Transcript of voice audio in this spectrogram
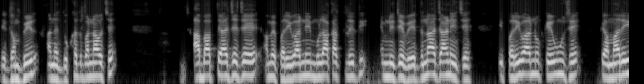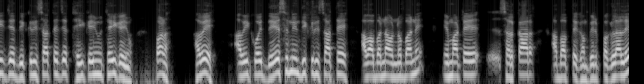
એ ગંભીર અને દુઃખદ બનાવ છે. આ બાબતે આજે જે અમે પરિવારની મુલાકાત લીધી, એમની જે વેદના જાણી છે, એ પરિવારનું કહેવું છે કે અમારી જે દીકરી સાથે જે થઈ ગયું થઈ ગયું. પણ હવે આવી કોઈ દેશની દીકરી સાથે આવા બનાવ ન બને, એ માટે સરકાર આ બાબતે ગંભીર પગલાં લે.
